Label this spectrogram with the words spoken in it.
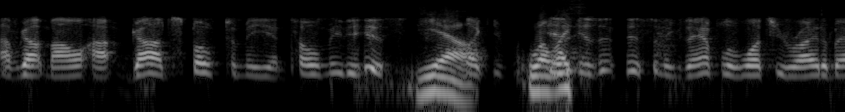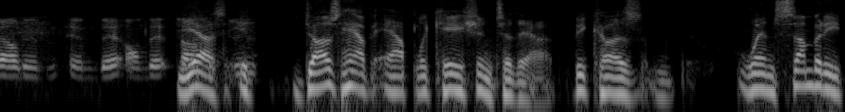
I've got my own. Uh, God spoke to me and told me this. Yeah. Like, well, is, isn't this an example of what you write about in, in that on that? Topic yes, too? it does have application to that because when somebody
